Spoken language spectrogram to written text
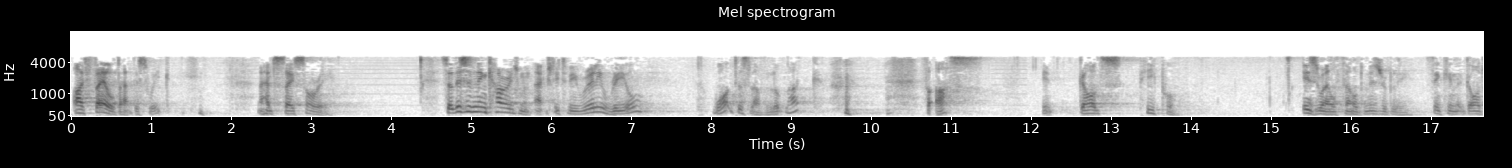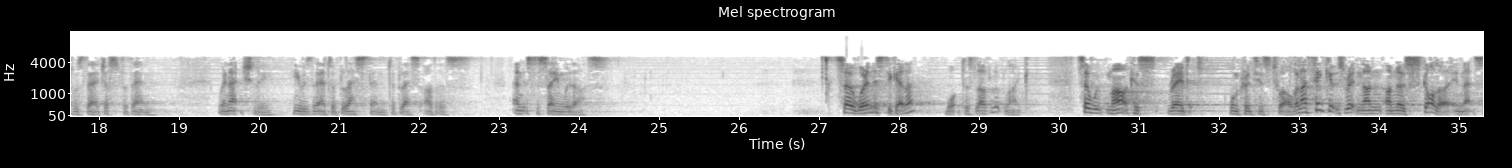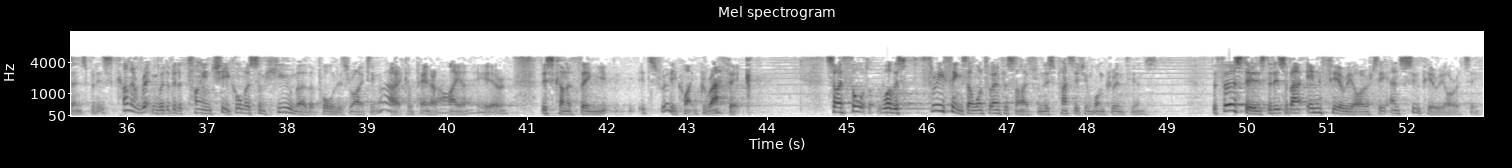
I failed that this week. I had to say sorry. So, this is an encouragement actually to be really real. What does love look like for us, in God's people? Israel failed miserably, thinking that God was there just for them, when actually He was there to bless them, to bless others. And it's the same with us. So, we're in this together. What does love look like? So, Mark has read 1 Corinthians 12, and I think it was written, I'm, I'm no scholar in that sense, but it's kind of written with a bit of tongue in cheek, almost some humour that Paul is writing. Ah, I can paint an eye here, this kind of thing. It's really quite graphic. So I thought, well, there's three things I want to emphasize from this passage in 1 Corinthians. The first is that it's about inferiority and superiority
